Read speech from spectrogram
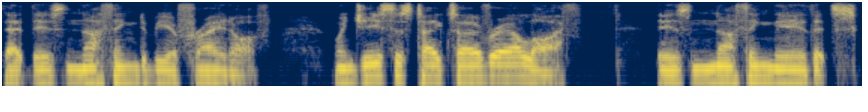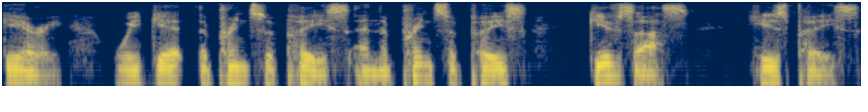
that there's nothing to be afraid of. When Jesus takes over our life, there's nothing there that's scary. We get the Prince of Peace, and the Prince of Peace gives us his peace.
